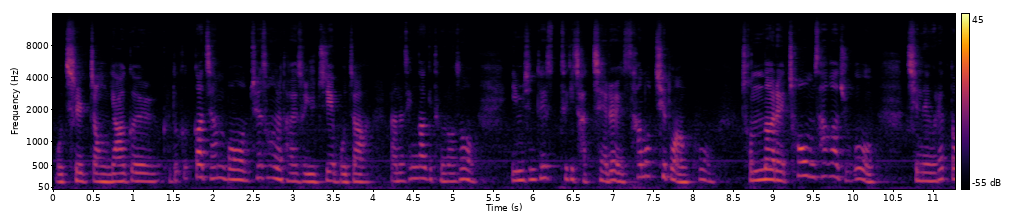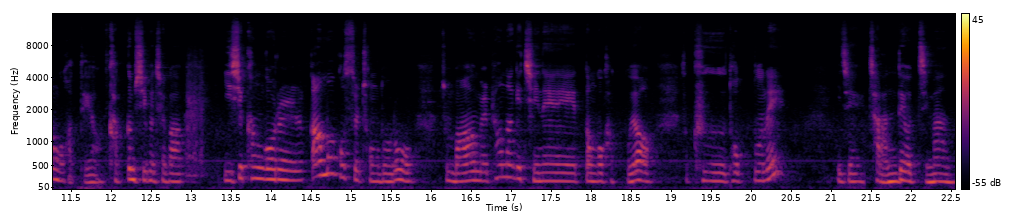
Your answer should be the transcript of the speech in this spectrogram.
뭐 질정, 약을 그래도 끝까지 한번 최선을 다해서 유지해보자 라는 생각이 들어서 임신 테스트기 자체를 사놓지도 않고 전날에 처음 사가지고 진행을 했던 것 같아요. 가끔씩은 제가 이식한 거를 까먹었을 정도로 좀 마음을 편하게 지냈던 것 같고요. 그래서 그 덕분에 이제 잘 안 되었지만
